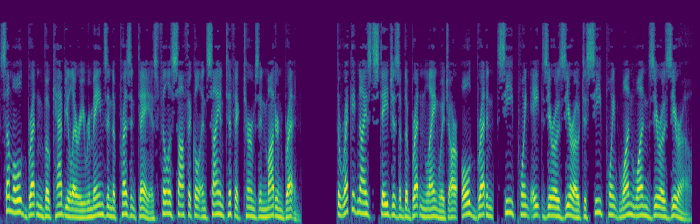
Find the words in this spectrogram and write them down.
Some Old Breton vocabulary remains in the present day as philosophical and scientific terms in modern Breton. The recognized stages of the Breton language are, Old Breton, c.800 to c.1100,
